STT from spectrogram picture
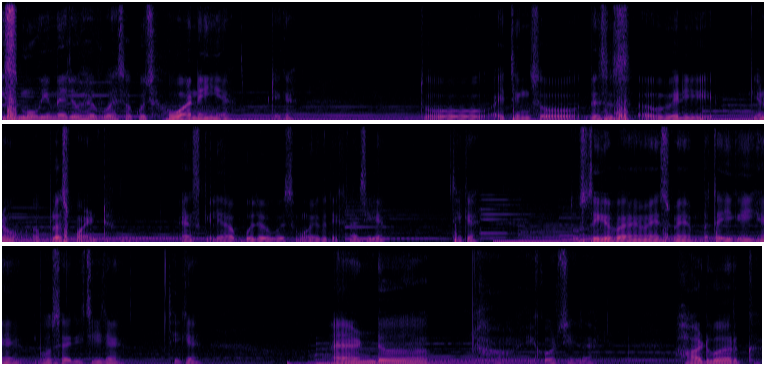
इस मूवी में जो है वो ऐसा कुछ हुआ नहीं है। ठीक है? तो I think so this is a very you know plus point इसके लिए आपको जो है इस मूवी को देखना चाहिए ठीक है? दोस्ती के बारे में इसमें बताई गई हैं बहुत सारी चीज़ें ठीक है? एंड uh, हाँ एक और चीज़ है। हार्ड वर्क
